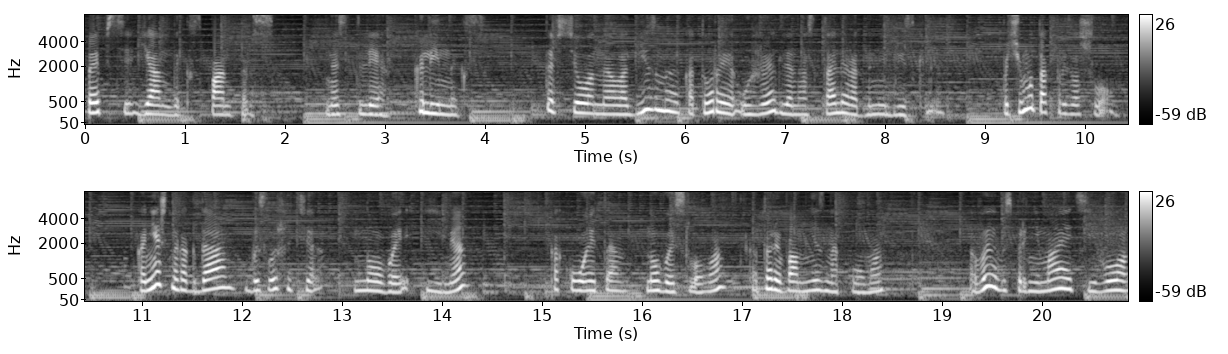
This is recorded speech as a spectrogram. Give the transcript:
Пепси, Яндекс, Памперс, Нестле, Клинекс – это все неологизмы, которые уже для нас стали родными и близкими. Почему так произошло? Конечно, когда вы слышите новое имя, какое-то новое слово, которое вам не знакомо, вы воспринимаете его,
